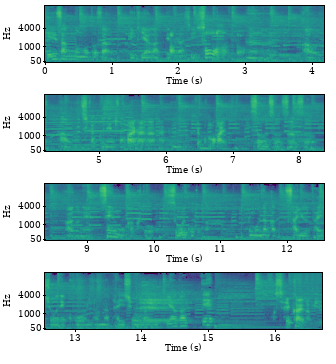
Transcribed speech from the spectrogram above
計算のもとさ出来上がってるらしいあそうなんだ、うん、青の青の四角のやつある、はいはいはいはい。うん。結構細かい。そうそうそうそう、あのね線を描くとすごいことがでもなんか左右対称でこういろんな対象が出来上がって世界が見る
